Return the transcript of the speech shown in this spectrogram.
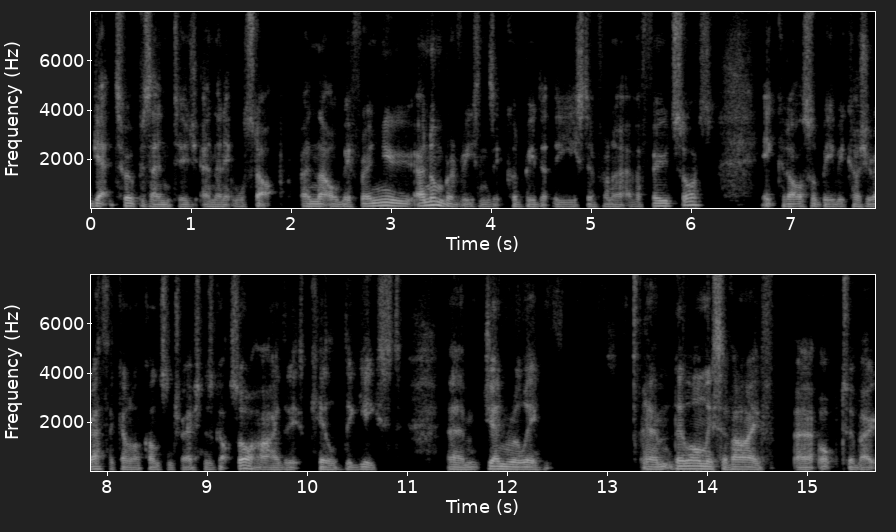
get to a percentage and then it will stop. And that will be for a new a number of reasons. It could be that the yeast have run out of a food source. It could also be because your ethanol concentration has got so high that it's killed the yeast. Um, generally, um, they'll only survive uh, up to about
